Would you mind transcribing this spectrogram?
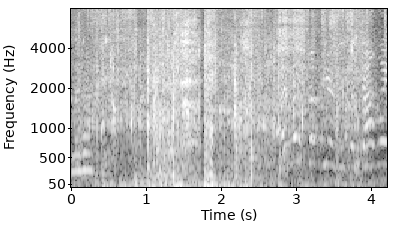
I messed up here because like that way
